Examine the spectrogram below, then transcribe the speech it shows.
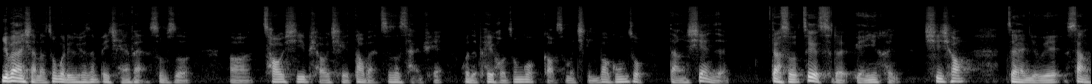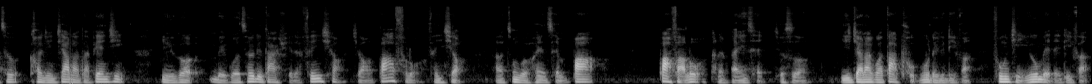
一般人想到中国留学生被遣返，是不是啊抄袭、剽窃、盗版知识产权，或者配合中共搞什么情报工作当线人？但是这次的原因很蹊跷，在纽约上州靠近加拿大边境有一个美国州立大学的分校，叫巴弗洛分校啊，中国翻译成巴巴法洛，可能翻译成就是。尼加拉瓜大瀑布的一个地方，风景优美的地方。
